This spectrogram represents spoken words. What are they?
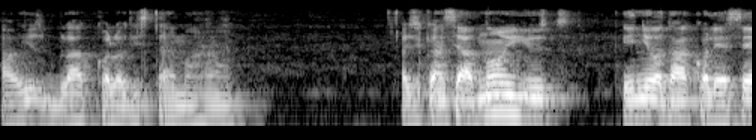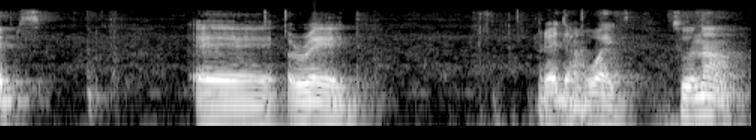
i'll use black color this time around. As you can see i've not used any other color except uh, red red and white. So now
